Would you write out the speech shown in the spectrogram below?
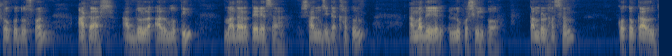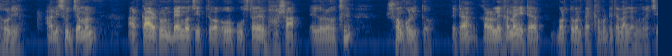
শৌকত উসমান, আকাশ আব্দুল্লাহ আল মুতি মাদার তেরেসা, সানজিদা খাতুন, আমাদের লোকশিল্প, কামরুল হাসান, কতকাল ধরে আনিসুজ্জামান আর কার্টুন, ব্যঙ্গচিত্র ও পোস্টারের ভাষা, এগুলো হচ্ছে সংকলিত। এটা কারও লেখা না এটা বর্তমান প্রেক্ষাপট এটা লাগানো হয়েছে।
